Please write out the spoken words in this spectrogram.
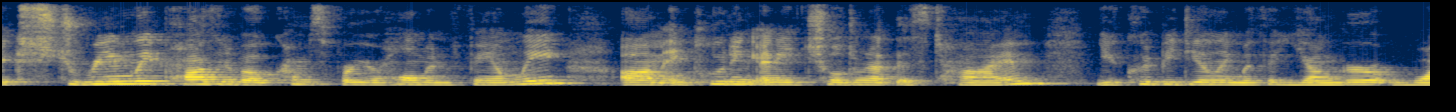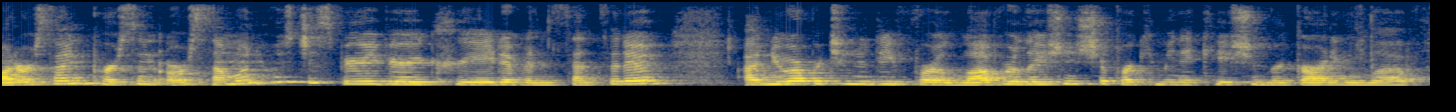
extremely positive outcomes for your home and family, um, including any children at this time. You could be dealing with a younger water sign person or someone who's just very, very creative and sensitive. A new opportunity for a love relationship or communication regarding love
